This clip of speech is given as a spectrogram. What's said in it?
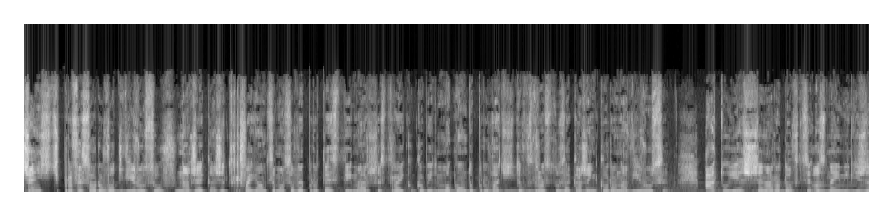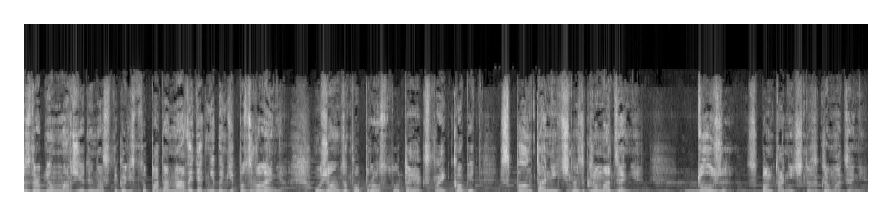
Część profesorów od wirusów narzeka, że trwające masowe protesty i marsze strajku kobiet mogą doprowadzić do wzrostu zakażeń koronawirusem. A tu jeszcze narodowcy oznajmili, że zrobią marsz 11 listopada, nawet jak nie będzie pozwolenia. Urządzą po prostu, tak jak strajk kobiet, spontaniczne zgromadzenie duże spontaniczne zgromadzenie.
